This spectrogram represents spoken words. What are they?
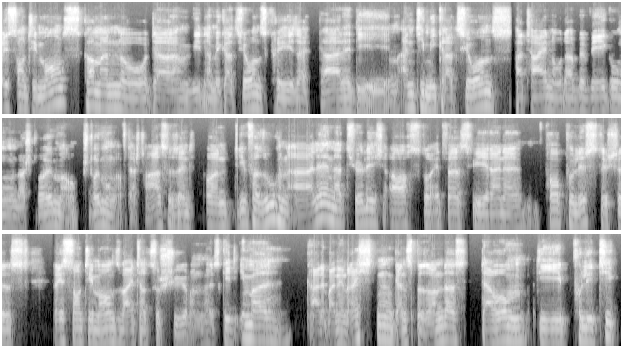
Ressentiments kommen oder wie in der Migrationskrise, gerade die Antimigrationsparteien oder Bewegungen oder Strömungen, Strömungen auf der Straße sind. Und die versuchen alle natürlich auch so etwas wie ein populistisches Ressentiment weiter zu schüren. Es geht immer gerade bei den Rechten ganz besonders, darum, die Politik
